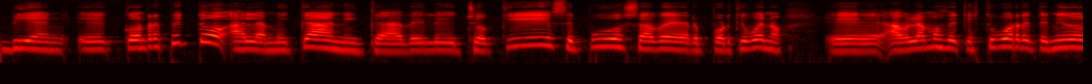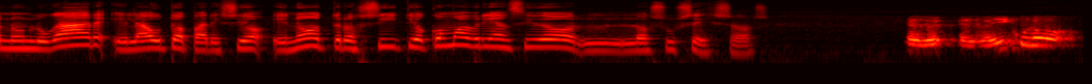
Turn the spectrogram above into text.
Bien, eh, con respecto a la mecánica del hecho, ¿qué se pudo saber? Porque bueno, eh, hablamos de que estuvo retenido en un lugar, el auto apareció en otro sitio, ¿cómo habrían sido los sucesos? El, vehículo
